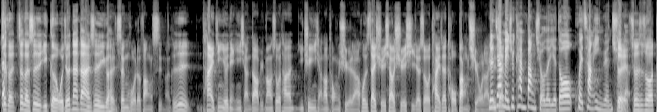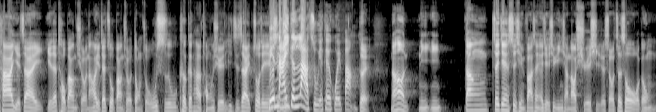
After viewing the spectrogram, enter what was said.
这个这个是一个，我觉得那当然是一个很生活的方式嘛。可是他已经有点影响到，比方说他一去影响到同学啦，或者在学校学习的时候，他也在投棒球啦。人家没去看棒球的也都会唱应援曲对，。就是说他也在也在投棒球，然后也在做棒球的动作，无时无刻跟他的同学一直在做这件事。连拿一根蜡烛也可以挥棒，对，然后你你当这件事情发生，而且去影响到学习的时候，这时候我跟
